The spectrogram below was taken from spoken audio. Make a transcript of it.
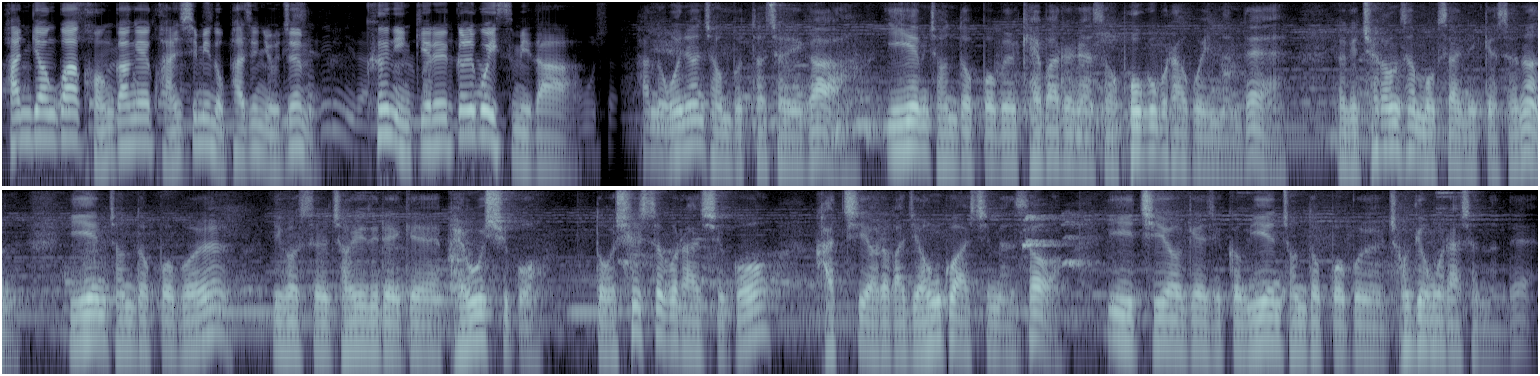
환경과 건강에 관심이 높아진 요즘 큰 인기를 끌고 있습니다. 한 5년 전부터 저희가 EM 전도법을 개발을 해서 보급을 하고 있는데 여기 최강선 목사님께서는 EM 전도법을 이것을 저희들에게 배우시고 또 실습을 하시고 같이 여러 가지 연구하시면서 이 지역에 지금 EM 전도법을 적용을 하셨는데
